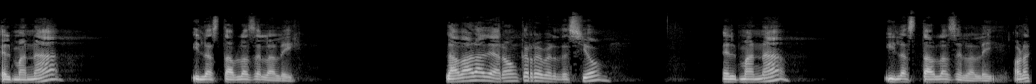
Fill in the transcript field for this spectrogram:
el maná y las tablas de la ley. La vara de Aarón que reverdeció, el maná y las tablas de la ley. Ahora,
